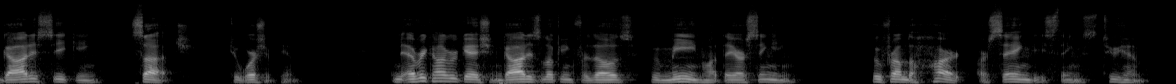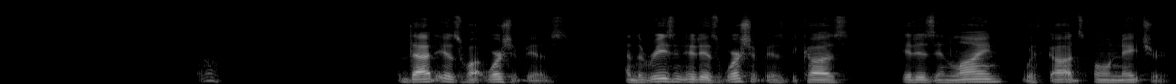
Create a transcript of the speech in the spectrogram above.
God is seeking such to worship him. In every congregation, God is looking for those who mean what they are singing, who from the heart are saying these things to him. That is what worship is. And the reason it is worship is because it is in line with God's own nature.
